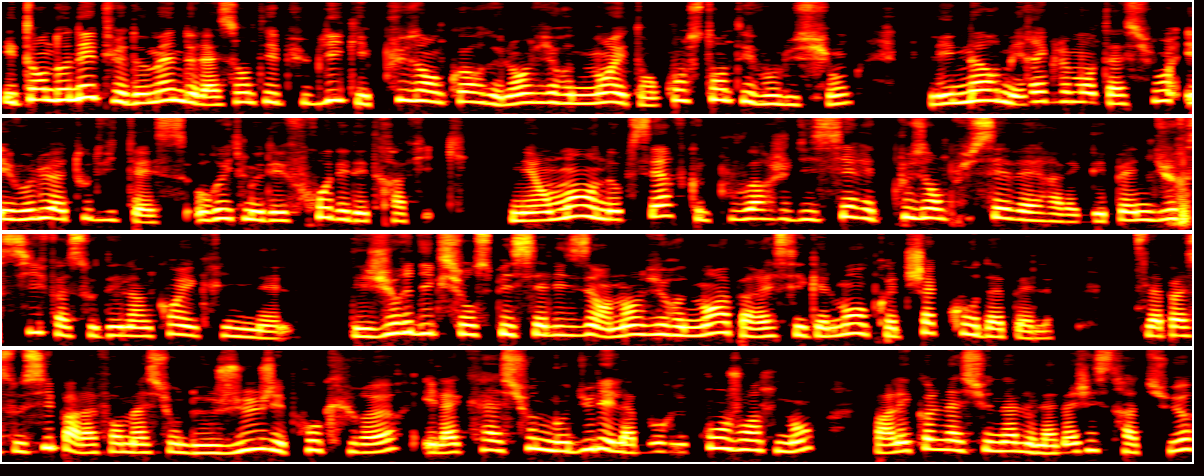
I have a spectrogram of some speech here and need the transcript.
Étant donné que le domaine de la santé publique et plus encore de l'environnement est en constante évolution, les normes et réglementations évoluent à toute vitesse, au rythme des fraudes et des trafics. Néanmoins, on observe que le pouvoir judiciaire est de plus en plus sévère, avec des peines durcies face aux délinquants et criminels. Des juridictions spécialisées en environnement apparaissent également auprès de chaque cour d'appel. Cela passe aussi par la formation de juges et procureurs et la création de modules élaborés conjointement par l'École nationale de la magistrature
